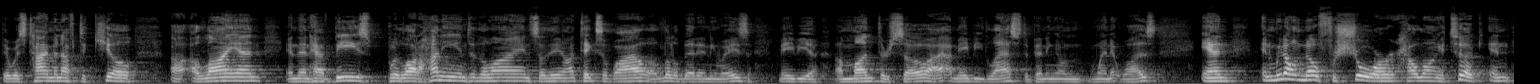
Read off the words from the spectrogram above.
there was time enough to kill uh, a lion and then have bees put a lot of honey into the lion, so you know, it takes a while, a little bit, anyways, maybe a, a month or so, uh, maybe less, depending on when it was. And, and we don't know for sure how long it took. And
